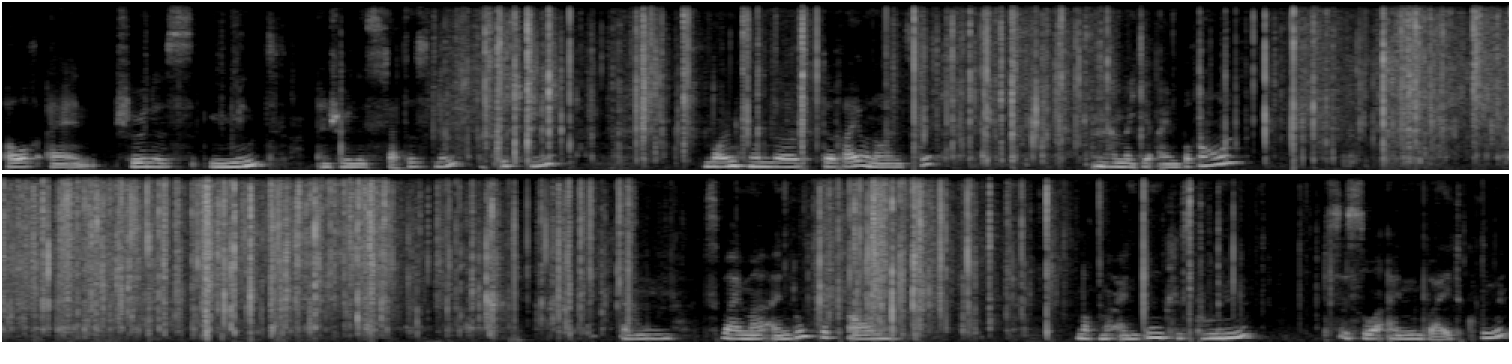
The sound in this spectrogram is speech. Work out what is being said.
auch ein schönes Mint, ein schönes sattes Mint. Das ist die 993. Dann haben wir hier ein Braun. Dann zweimal ein dunkelbraun, nochmal ein dunkles Grün. Das ist so ein Waldgrün.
